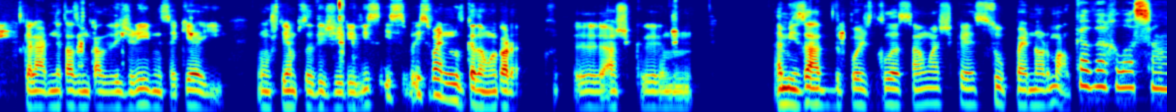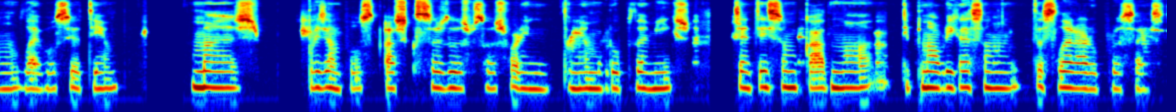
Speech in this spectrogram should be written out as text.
se calhar ainda estás um bocado a digerir, não sei o quê, e uns tempos a digerir, isso, isso, isso vai no de cada um. Agora, eh, acho que hum, amizade depois de relação, acho que é super normal. Cada relação leva o seu tempo, mas, por exemplo, acho que se as duas pessoas forem do mesmo grupo de amigos, sentem-se um bocado na, tipo, na obrigação de acelerar o processo.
